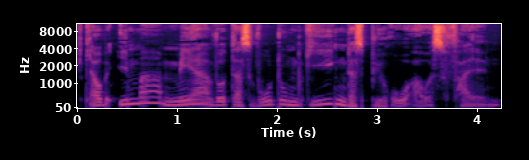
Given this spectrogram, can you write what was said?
Ich glaube, immer mehr wird das Votum gegen das Büro ausfallen.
